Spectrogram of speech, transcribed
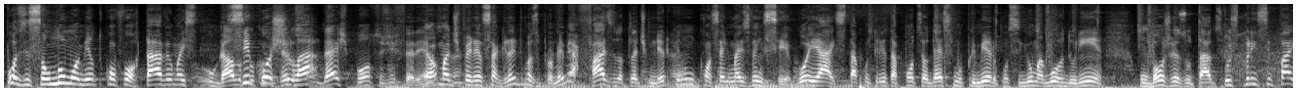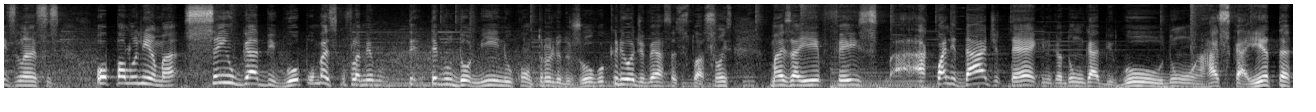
posição no momento confortável, mas o Galo se cochilar... São 10 pontos diferentes. É uma né? diferença grande, mas o problema é a fase do Atlético Mineiro que é. não consegue mais vencer. Goiás está com 30 pontos, é o 11 primeiro, conseguiu uma gordurinha, com bons resultados. Os principais lances, Ô Paulo Lima, sem o Gabigol, por mais que o Flamengo teve o domínio, o controle do jogo, criou diversas situações, mas aí fez a qualidade técnica de um Gabigol, de um Rascaeta,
